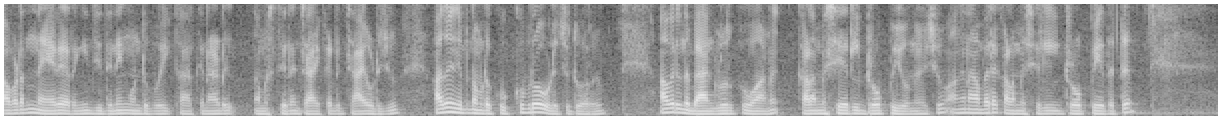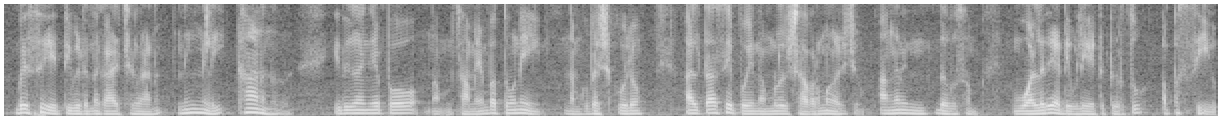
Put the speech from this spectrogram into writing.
അവിടെ നിന്ന് നേരെ ഇറങ്ങി ജിതിനെയും കൊണ്ടുപോയി കാക്കനാട് നമ്മൾ സ്ഥിരം ചായക്കടയിൽ ചായ കുടിച്ചു. അത് കഴിഞ്ഞപ്പോൾ നമ്മുടെ കുക്ക് ബ്രോ വിളിച്ചിട്ട് പറഞ്ഞു അവരിന്ന് ബാംഗ്ലൂർക്ക് പോവാണ് കളമശ്ശേരിയിൽ ഡ്രോപ്പ് ചെയ്യുമെന്ന് ചോദിച്ചു. അങ്ങനെ അവരെ കളമശ്ശേരിയിൽ ഡ്രോപ്പ് ചെയ്തിട്ട് ബസ് കയറ്റി വിടുന്ന കാഴ്ചകളാണ് നിങ്ങളീ കാണുന്നത്. ഇത് കഴിഞ്ഞപ്പോൾ സമയം പത്ത് മണിയായി നമുക്ക് വിശക്കൂലോ അൽത്താസയിൽ പോയി നമ്മളൊരു ഷവർമ കഴിച്ചു. അങ്ങനെ ദിവസം വളരെ അടിപൊളിയായിട്ട് തീർത്തു. അപ്പം സി യു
